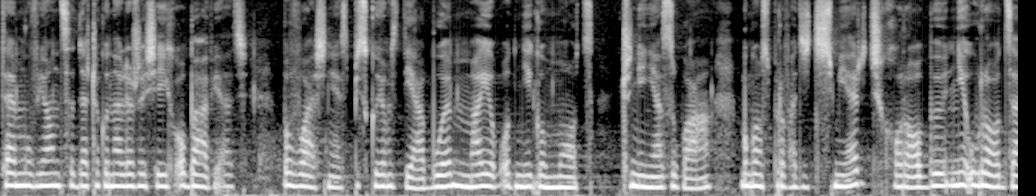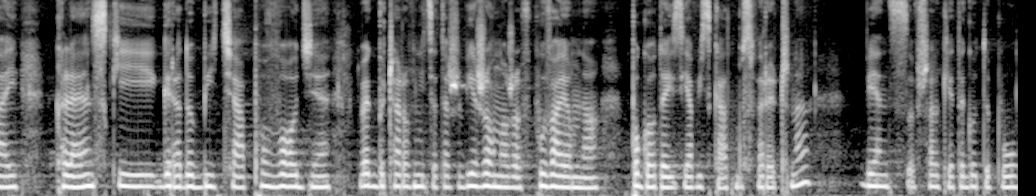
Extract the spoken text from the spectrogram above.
te mówiące, dlaczego należy się ich obawiać, bo właśnie spiskują z diabłem, mają od niego moc czynienia zła, mogą sprowadzić śmierć, choroby, nieurodzaj, klęski, gradobicia, powodzie. Jakby czarownice też wierzono, że wpływają na pogodę i zjawiska atmosferyczne, więc wszelkie tego typu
